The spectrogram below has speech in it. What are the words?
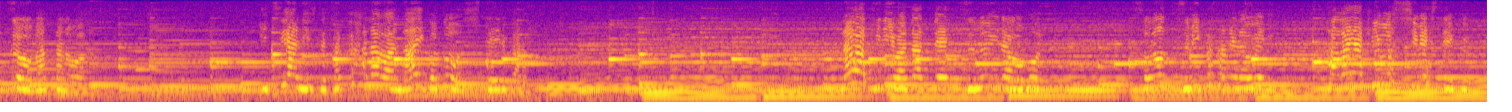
節を待ったのは一夜にして咲く花はないことを知っているから。長きにわたって紡いだ思いその積み重ねの上に輝きを示していく。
